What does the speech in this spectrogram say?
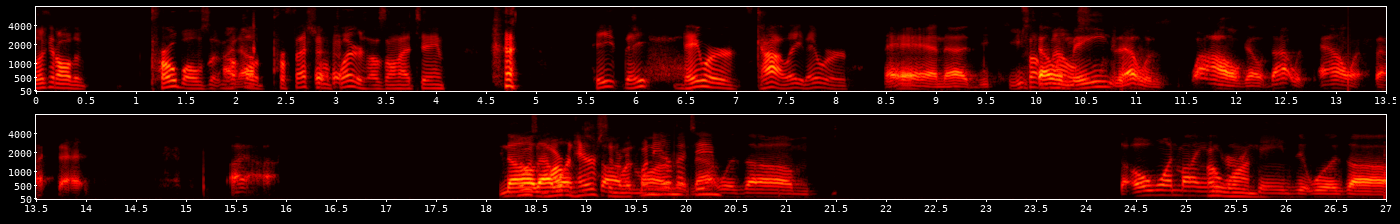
Look at all the Pro Bowls, I all the professional players that was on that team. he, they, they were golly, they were. Man, that you telling else. me that was wow, go- that was talent back then. I, I no, was that Marvin Harrison? Wasn't he on that team? That was um the 01 Miami 01. Hurricanes. It was uh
